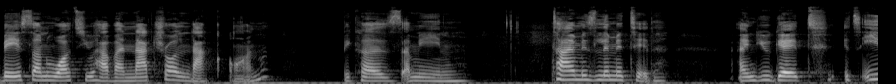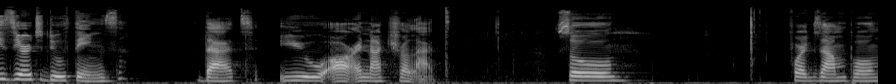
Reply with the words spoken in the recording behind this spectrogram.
based on what you have a natural knack on because I mean time is limited and you get it's easier to do things that you are a natural at. So for example,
